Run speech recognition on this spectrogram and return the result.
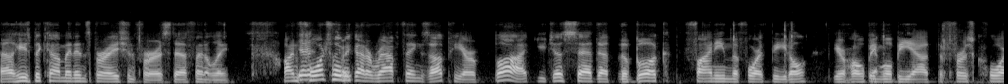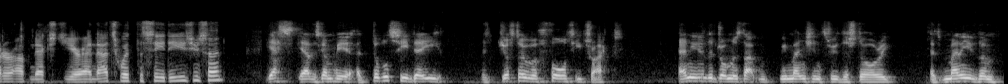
well, he's become an inspiration for us, definitely. Unfortunately, we got to wrap things up here. But you just said that the book, Finding the Fourth Beatle, you're hoping will be out the first quarter of next year, and that's with the CDs. You said. Yes, yeah, there's going to be a double CD. There's just over 40 tracks. Any of the drummers that we mentioned through the story, as many of them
